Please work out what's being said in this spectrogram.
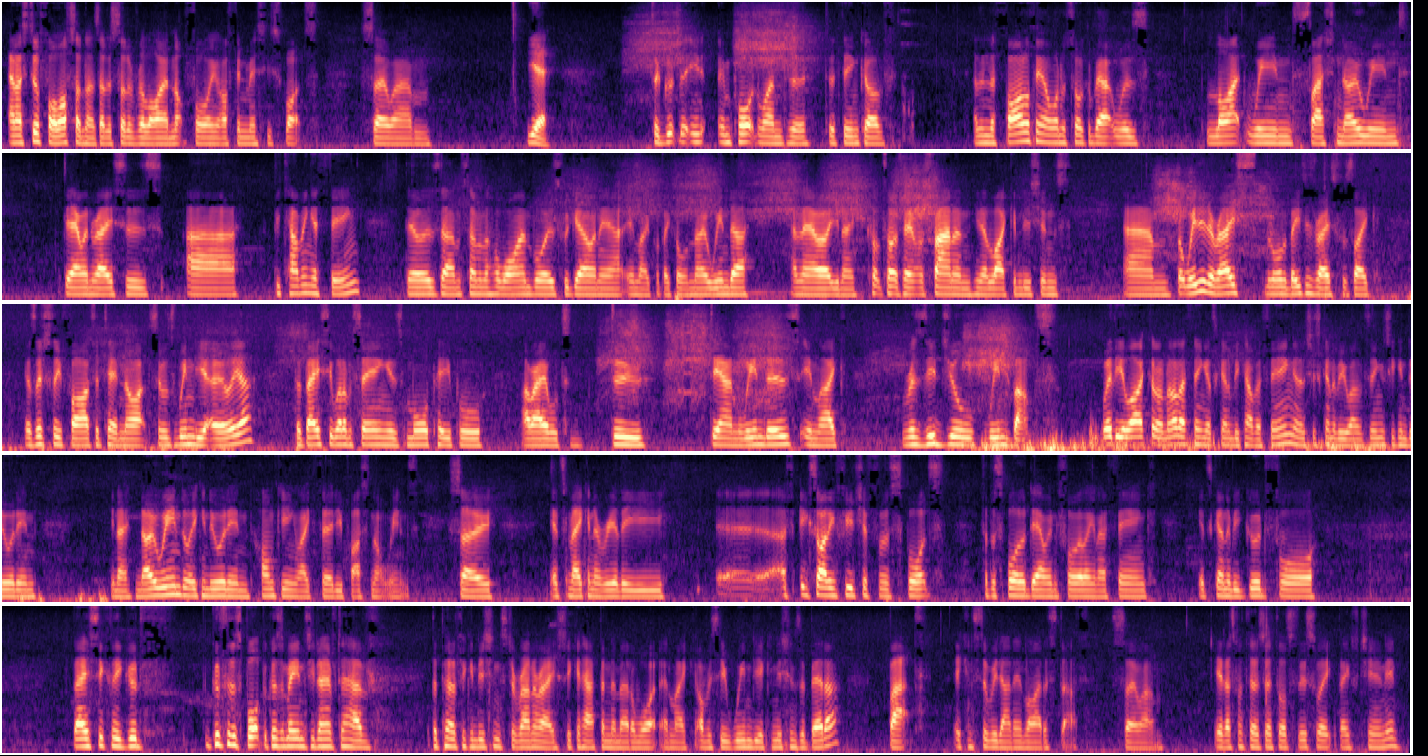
and I still fall off sometimes. I just sort of rely on not falling off in messy spots. So um, yeah, it's a good, important one to, to think of. And then the final thing I want to talk about was light wind slash no wind downwind races are becoming a thing. There was um, some of the Hawaiian boys were going out in like what they call no winder and they were, you know, thought it was fun and, you know, light conditions. Um, but we did a race, the All the Beaches race was like, it was literally five to 10 knots. It was windier earlier, but basically what I'm seeing is more people are able to do downwinders in like residual wind bumps. Whether you like it or not, I think it's going to become a thing and it's just going to be one of the things you can do it in, you know, no wind or you can do it in honking like 30 plus knot winds. So it's making a really uh, exciting future for sports, for the sport of downwind foiling. I think it's going to be good for, basically good, good for the sport because it means you don't have to have the perfect conditions to run a race. It can happen no matter what. And like, obviously windier conditions are better but it can still be done in lighter stuff. So um, yeah, that's my Thursday thoughts for this week. Thanks for tuning in.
